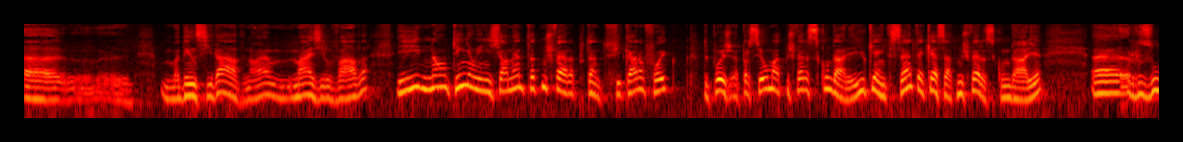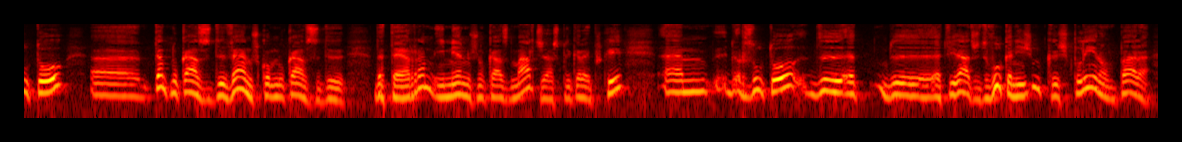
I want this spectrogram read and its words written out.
uh, uma densidade não é, mais elevada e não tinham inicialmente atmosfera. Portanto, ficaram, foi. Depois apareceu uma atmosfera secundária. E o que é interessante é que essa atmosfera secundária uh, resultou, uh, tanto no caso de Vênus como no caso de, da Terra, e menos no caso de Marte, já explicarei porquê, um, resultou de, de atividades de vulcanismo que expeliram para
